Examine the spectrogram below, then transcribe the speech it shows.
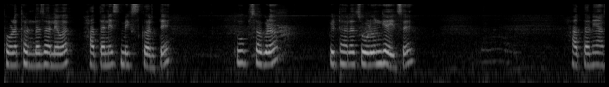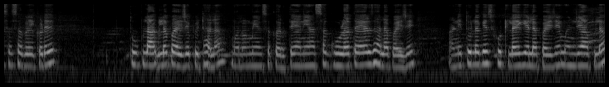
थोडं थंड झाल्यावर हातानेच मिक्स करते. तूप सगळं पिठाला चोळून घ्यायचं आहे हाताने असं सगळीकडे तूप लागलं पाहिजे पिठाला म्हणून मी असं करते. आणि असा गोळा तयार झाला पाहिजे आणि तो लगेच फुटलाही गेला पाहिजे. म्हणजे आपलं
